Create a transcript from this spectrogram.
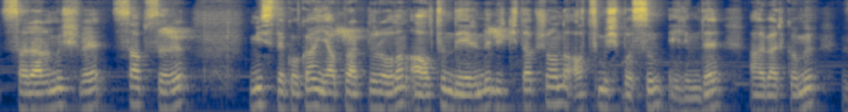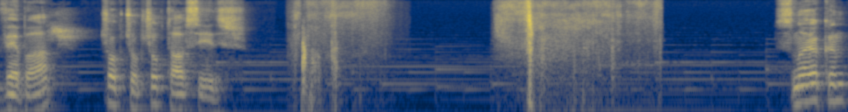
sararmış ve sapsarı miste kokan yaprakları olan altın değerinde bir kitap. Şu anda 60 basım elimde. Albert Camus Veba. Çok çok çok tavsiyedir. Sına yakın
